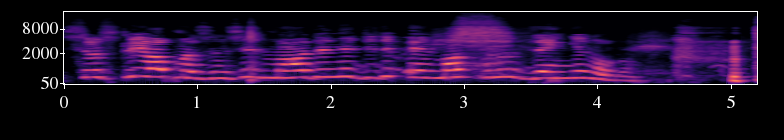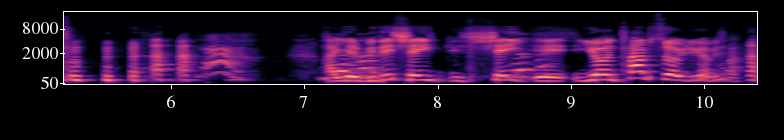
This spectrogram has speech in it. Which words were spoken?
süslü yapmasın. Siz madene gidip elmas bulun zengin olun. Hayır bir de şey şey e, yöntem söylüyor bir de. Da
